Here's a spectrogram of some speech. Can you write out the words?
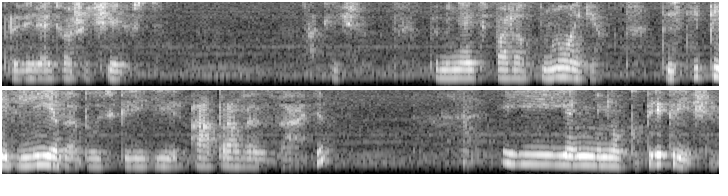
проверять ваши челюсти. Отлично. Поменяйте, пожалуйста, ноги. То есть теперь левая будет впереди, а правая сзади и они немного перекрещены,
